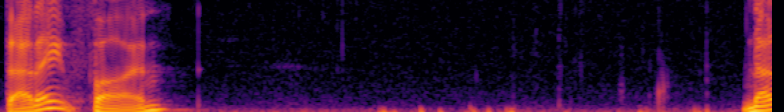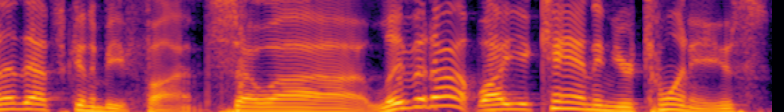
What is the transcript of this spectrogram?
That ain't fun. None of that's going to be fun. So uh, live it up while you can in your 20s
